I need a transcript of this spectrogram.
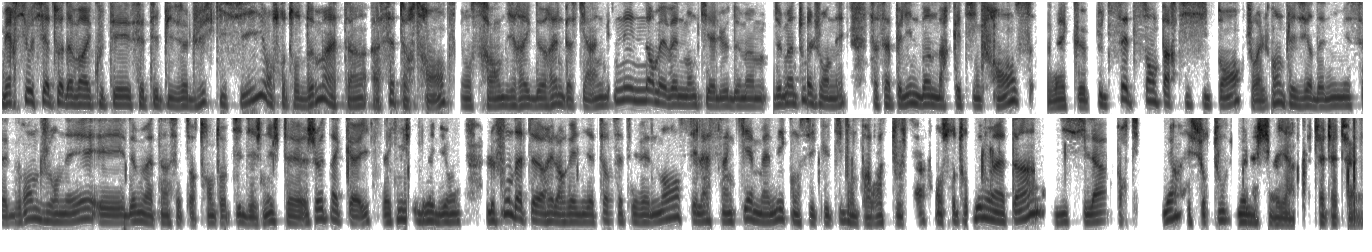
Merci aussi à toi d'avoir écouté cet épisode jusqu'ici. On se retrouve demain matin à 7h30. On sera en direct de Rennes parce qu'il y a un énorme événement qui a lieu demain, demain toute la journée. Ça s'appelle Inbound Marketing France avec euh, plus de 700 participants. J'aurai le grand plaisir d'animer cette grande journée et demain matin 7h30 au petit déjeuner, je t'accueille avec Michel Bréguion, le fondateur et l'organisateur de cet événement. C'est la cinquième année consécutive. On parlera de tout ça. On se retrouve demain matin. D'ici là, portez-vous bien et surtout ne lâchez rien. Ciao, ciao, ciao.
